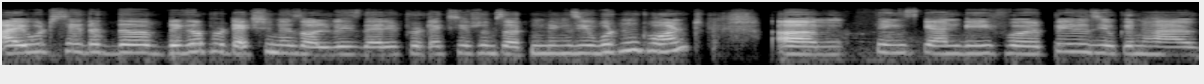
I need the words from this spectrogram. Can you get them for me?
I would say that the bigger protection is always there. It protects you from certain things you wouldn't want. Um, things can be for pills. You can have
